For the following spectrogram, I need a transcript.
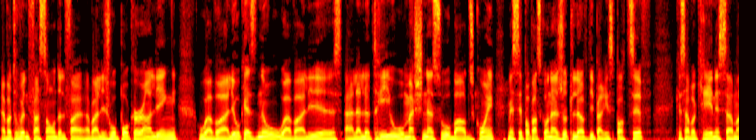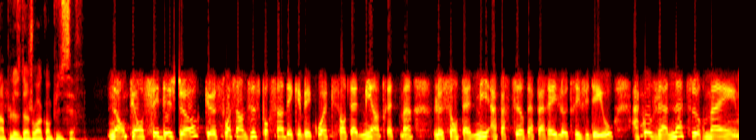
elle va trouver une façon de le faire. Elle va aller jouer au poker en ligne, ou elle va aller au casino, ou elle va aller euh, à la loterie ou aux machines à sous au bar du coin. Mais c'est pas parce qu'on ajoute l'offre des paris sportifs que ça va créer nécessairement plus de joueurs compulsifs. Non, puis on sait déjà que 70% des Québécois qui sont admis en traitement le sont admis à partir d'appareils loterie vidéo à cause de la nature même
